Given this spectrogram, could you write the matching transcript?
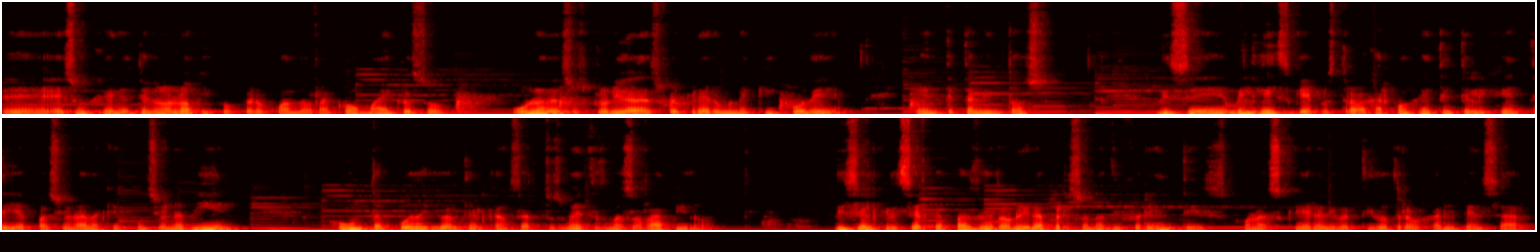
eh, es un genio tecnológico, pero cuando arrancó Microsoft, una de sus prioridades fue crear un equipo de gente talentosa. Dice Bill Gates que pues trabajar con gente inteligente y apasionada que funciona bien junta puede ayudarte a alcanzar tus metas más rápido. Dice el que el ser capaz de reunir a personas diferentes con las que era divertido trabajar y pensar,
